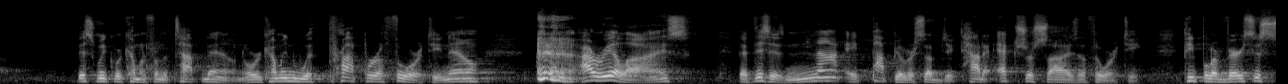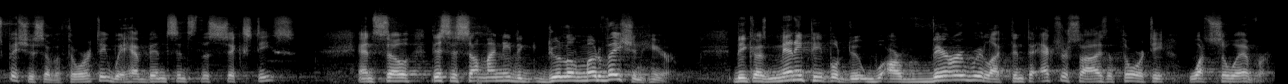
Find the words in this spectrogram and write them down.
This week we're coming from the top down, or we're coming with proper authority. Now, I realize that this is not a popular subject, how to exercise authority. People are very suspicious of authority. We have been since the 60s. And so this is something I need to do a little motivation here. Because many people do, are very reluctant to exercise authority whatsoever.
